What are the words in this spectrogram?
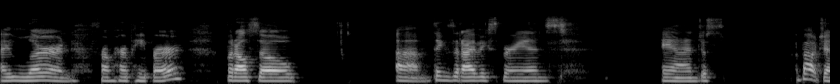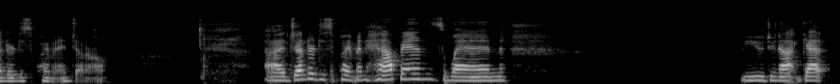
I learned from her paper, but also um, things that I've experienced and just about gender disappointment in general. Uh, gender disappointment happens when you do not get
